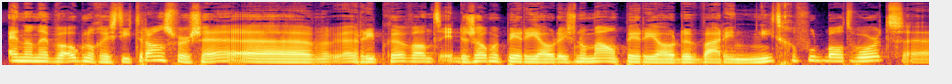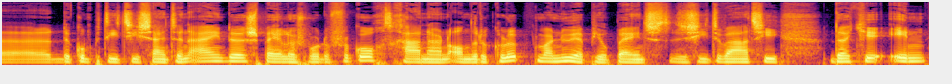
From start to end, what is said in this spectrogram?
En dan hebben we ook nog eens die transfers, hè, uh, Riepke. Want in de zomerperiode is normaal een periode waarin niet gevoetbald wordt. De competities zijn ten einde, spelers worden verkocht, gaan naar een andere club. Maar nu heb je opeens de situatie dat je in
